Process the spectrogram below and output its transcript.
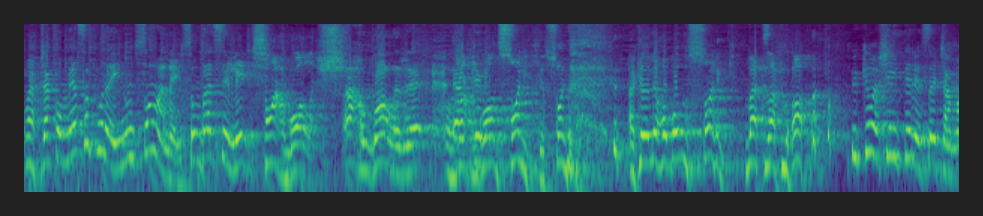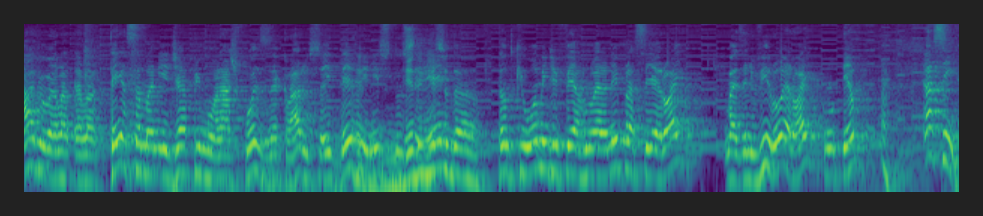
Ué? Já começa por aí, não são anéis, são braceletes. São argolas. Argolas, é, Os é aquele- argolas do Sonic, Sonic. Aquele ali é robô do Sonic, mas argolas. E o que eu achei interessante, a Marvel, ela, ela tem essa mania de aprimorar as coisas, é claro, isso aí desde o início do Desde o início da. Tanto que o Homem de Ferro não era nem pra ser herói, mas ele virou herói com o tempo. Assim,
